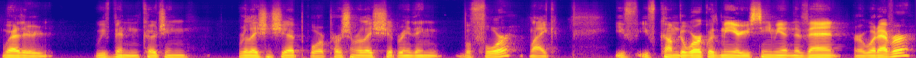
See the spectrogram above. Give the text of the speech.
Whether we've been coaching relationship or personal relationship or anything before, like you've you've come to work with me or you see me at an event or whatever,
